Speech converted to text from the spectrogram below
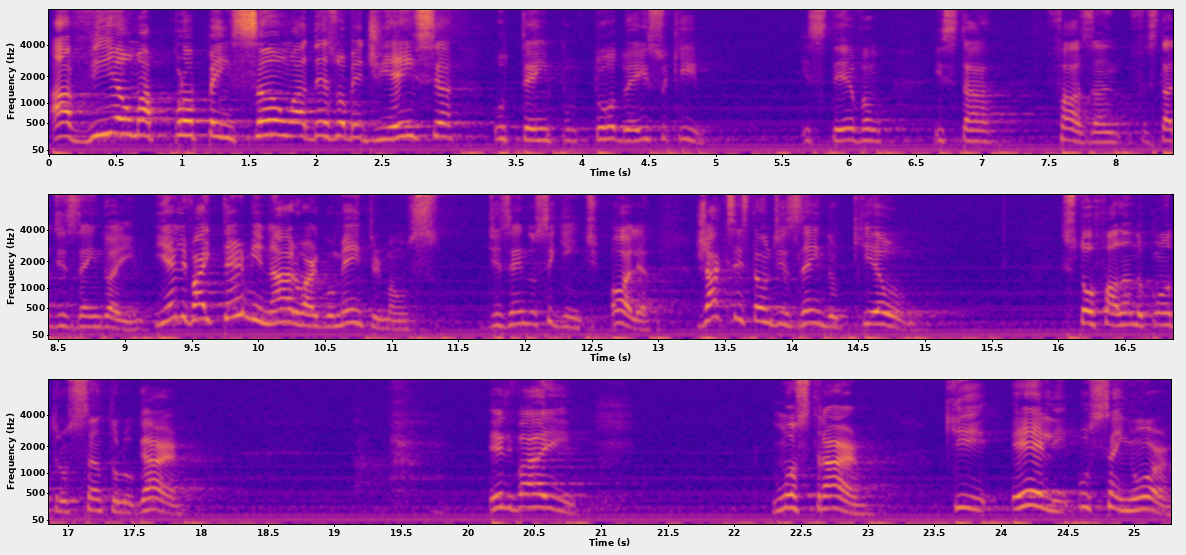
Havia uma propensão à desobediência o tempo todo. É isso que Estevão está fazendo, está dizendo aí. E ele vai terminar o argumento, irmãos, dizendo o seguinte: olha, já que vocês estão dizendo que eu estou falando contra o santo lugar, ele vai mostrar que ele, o Senhor,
